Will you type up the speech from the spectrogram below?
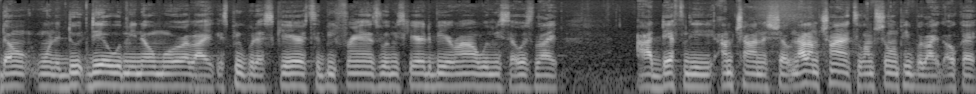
don't want to do deal with me no more. Like, it's people that scared to be friends with me, scared to be around with me. So it's like, I definitely, I'm trying to show. Not I'm trying to. I'm showing people like, okay,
